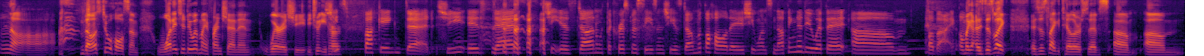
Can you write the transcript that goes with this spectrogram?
Nah, that was too wholesome. What did you do with my friend Shannon? Where is she? Did you eat her? She's fucking dead. She is dead. she is done with the Christmas season. She is done with the holidays. She wants nothing to do with it. Um, bye bye. Oh my god, is this like is this like Taylor Swift's um um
